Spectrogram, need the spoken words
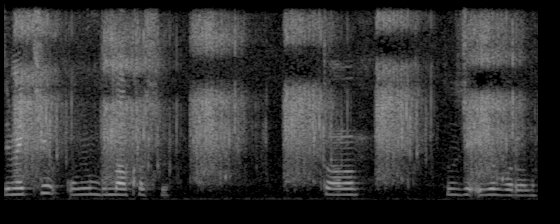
Demek ki oyun bundan kasıyor. Tamam. Hızlıca eve varalım.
